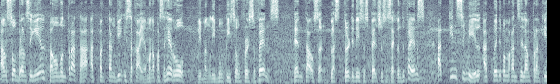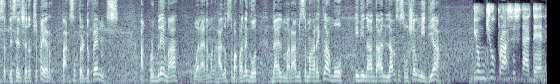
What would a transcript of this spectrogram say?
Ang sobrang singil, pangongontrata at pagtangging isakay ang mga pasahero, 5,000 pisong first offense, 10,000 plus 30 days suspension sa second offense at 15,000 at pwede pa makansilang prangkisa at lisensya ng tsuper para sa third offense. Ang problema, wala namang halos napapanagot dahil marami sa mga reklamo idinadaan lang sa social media. yung due process natin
